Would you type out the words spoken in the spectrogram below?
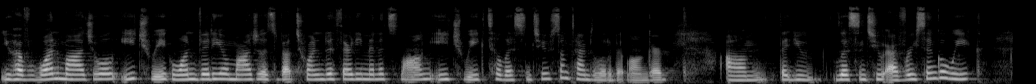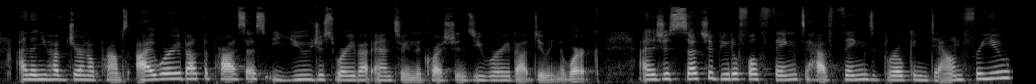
You have one module each week, one video module. It's about 20 to 30 minutes long each week to listen to, sometimes a little bit longer, um, that you listen to every single week. And then you have journal prompts. I worry about the process. You just worry about answering the questions. You worry about doing the work. And it's just such a beautiful thing to have things broken down for you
